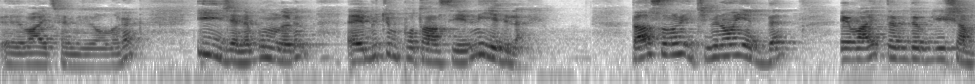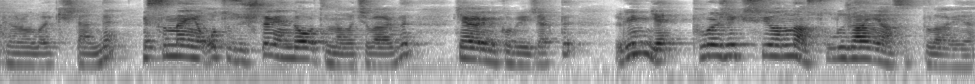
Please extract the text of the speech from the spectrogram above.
e, Wyatt Family olarak. İyicene bunların e, bütün potansiyelini yediler. Daha sonra 2017'de Bray Wyatt WWE şampiyonu olarak işlendi. WrestleMania 33'te Randy Orton'la maçı vardı. Kemerini koruyacaktı. Ringe projeksiyondan solucan yansıttılar ya.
